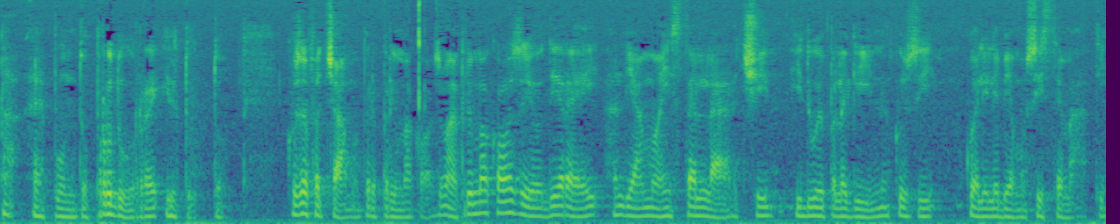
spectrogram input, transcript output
a eh, appunto produrre il tutto. Cosa facciamo per prima cosa? Ma prima cosa io direi andiamo a installarci i due plugin così quelli li abbiamo sistemati.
